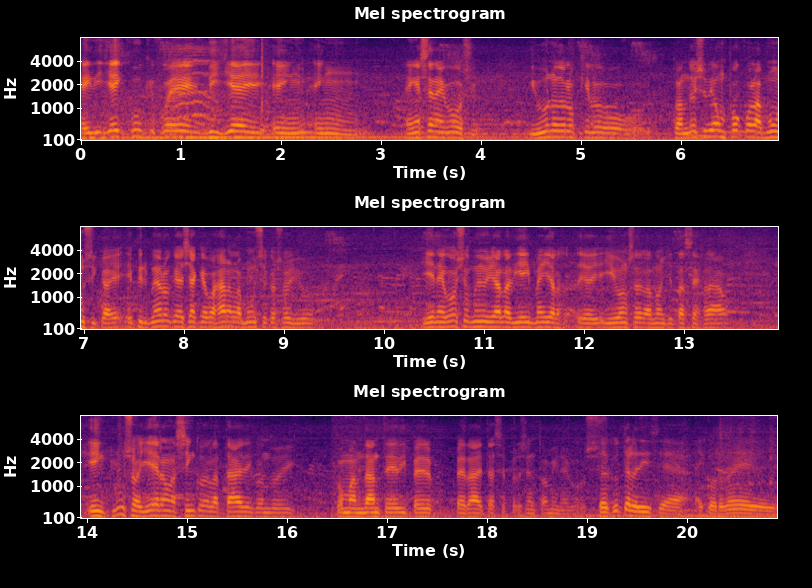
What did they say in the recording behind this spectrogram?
el DJ Cookie fue DJ en, en- en ese negocio. Y uno de los que lo, cuando él subía un poco la música, el primero que decía que bajara la música soy yo. Y el negocio mío ya a las 10 y media y 11 de la noche está cerrado. E incluso ayer a las 5 de la tarde cuando comandante Eddie Per- Peralta se presentó a mi negocio. Entonces, ¿qué usted le dice al coronel,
